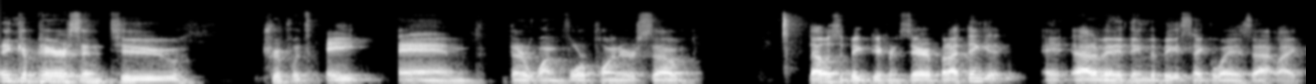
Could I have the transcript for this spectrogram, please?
in comparison to triplets eight and their one four pointer. So, that was a big difference there. But I think it, out of anything, the biggest takeaway is that like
